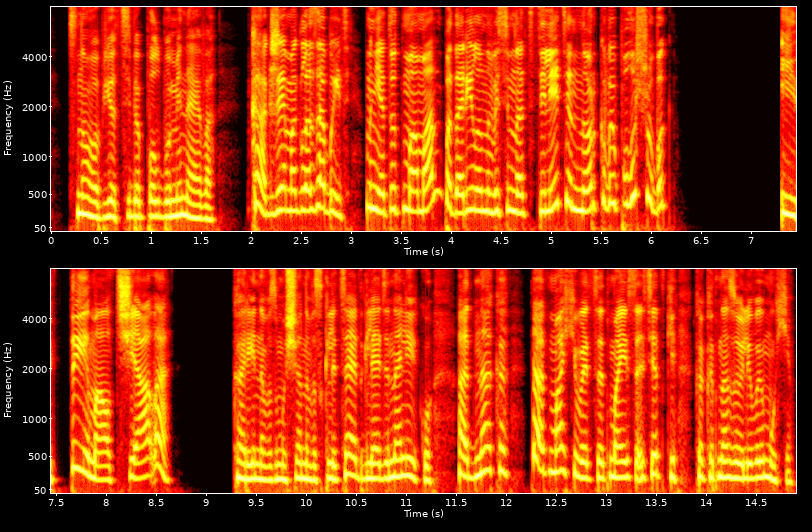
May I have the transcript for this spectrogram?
— снова бьет себя полбу Минаева. «Как же я могла забыть? Мне тут маман подарила на 18-летие норковый полушубок». «И ты молчала?» Карина возмущенно восклицает, глядя на Лейку, однако та отмахивается от моей соседки, как от назойливой мухи.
